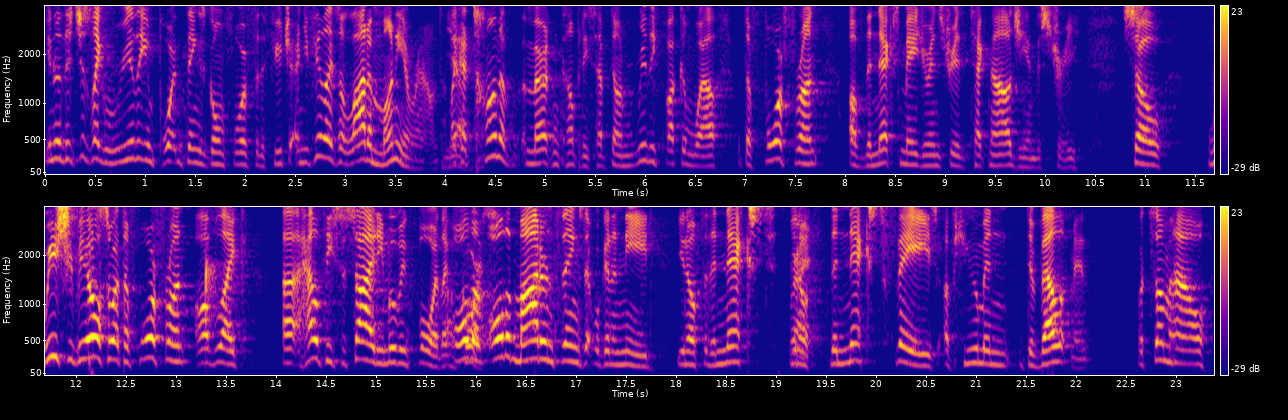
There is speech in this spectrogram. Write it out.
You know, there's just like really important things going forward for the future, and you feel like there's a lot of money around. Like a ton of American companies have done really fucking well at the forefront of the next major industry, the technology industry. So we should be also at the forefront of like a healthy society moving forward. Like all course. the all the modern things that we're going to need, you know, for the next, you know, the next phase of human development. But somehow,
